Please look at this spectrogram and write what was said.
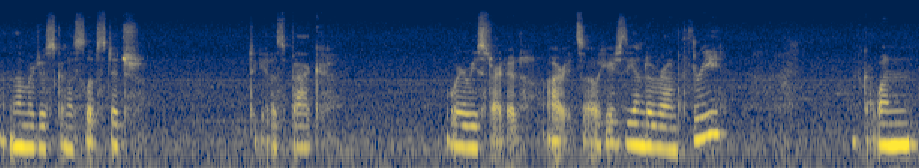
And then we're just going to slip stitch to get us back where we started. Alright, so here's the end of round three. We've got one,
